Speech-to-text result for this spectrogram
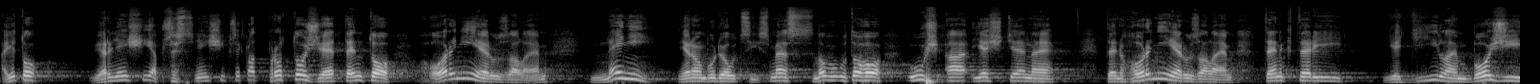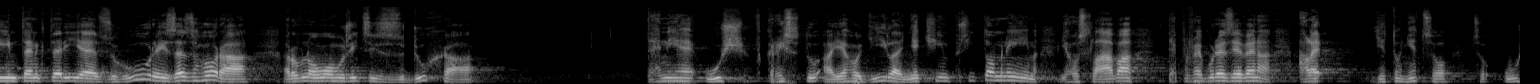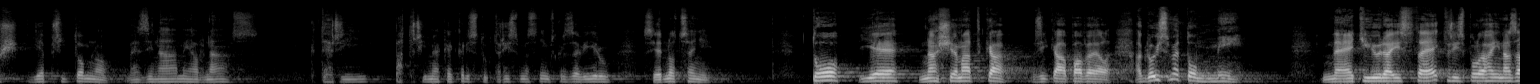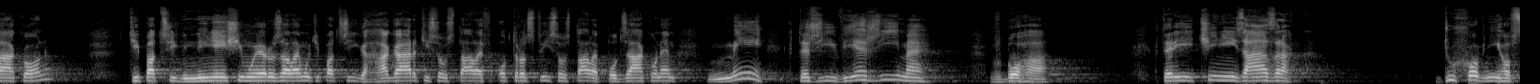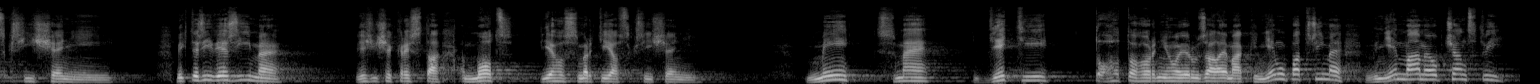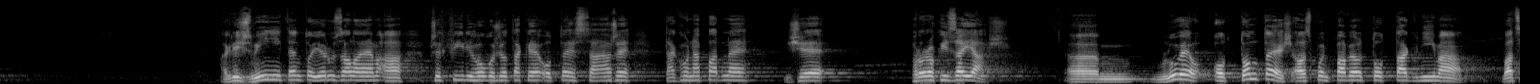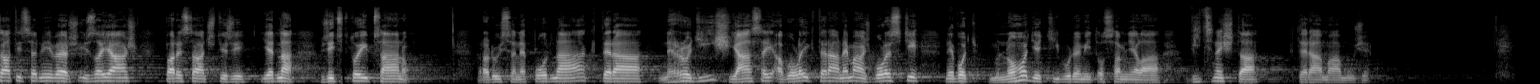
A je to věrnější a přesnější překlad, protože tento horní Jeruzalém není jenom budoucí. Jsme znovu u toho už a ještě ne. Ten horní Jeruzalém, ten, který je dílem božím, ten, který je z hůry, ze zhora, rovnou mohu říci z ducha, ten je už v Kristu a jeho díle něčím přítomným. Jeho sláva teprve bude zjevena, ale je to něco, co už je přítomno mezi námi a v nás, kteří patříme ke Kristu, kteří jsme s ním skrze víru sjednoceni. To je naše matka, říká Pavel. A kdo jsme to my? Ne ti judajisté, kteří spolehají na zákon, ti patří k nynějšímu Jeruzalému, ti patří k Hagar, ti jsou stále v otroctví, jsou stále pod zákonem. My, kteří věříme v Boha, který činí zázrak duchovního vzkříšení. My, kteří věříme v Ježíše Krista moc jeho smrti a vzkříšení. My jsme děti tohoto horního Jeruzaléma, k němu patříme, v něm máme občanství. A když zmíní tento Jeruzalém a před chvílí hovořil také o té sáře, tak ho napadne, že prorok Izajáš um, mluvil o tom tež, alespoň Pavel to tak vnímá. 27. verš Izajáš 54, 1. Vždyť stojí psáno. Raduj se neplodná, která nerodíš, jásej a volej, která nemáš bolesti, neboť mnoho dětí bude mít osamělá, víc než ta, která má muže.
